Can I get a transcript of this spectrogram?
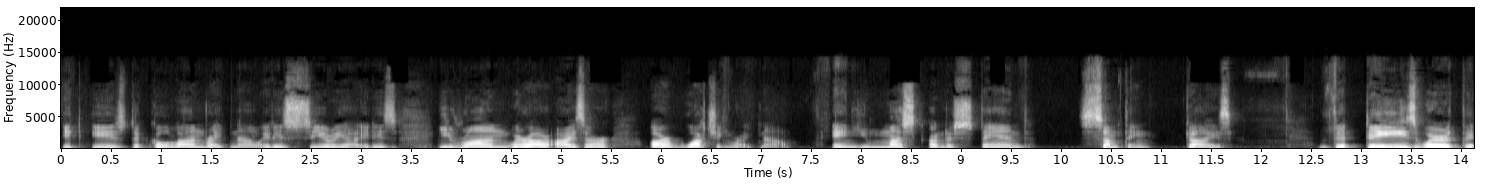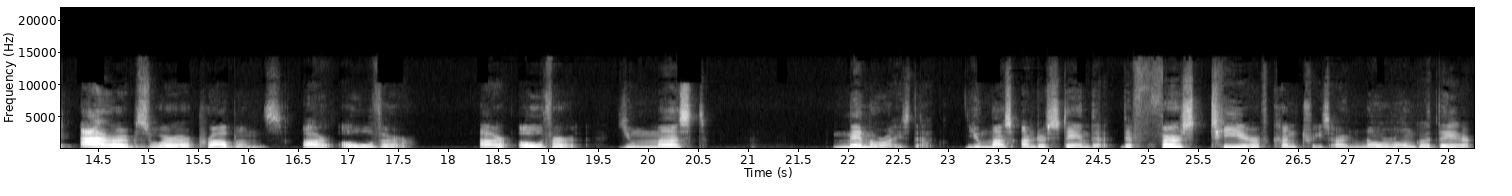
It is the Golan right now. It is Syria. It is Iran where our eyes are, are watching right now. And you must understand something, guys. The days where the Arabs were our problems are over. Are over. You must memorize that. You must understand that. The first tier of countries are no longer there.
